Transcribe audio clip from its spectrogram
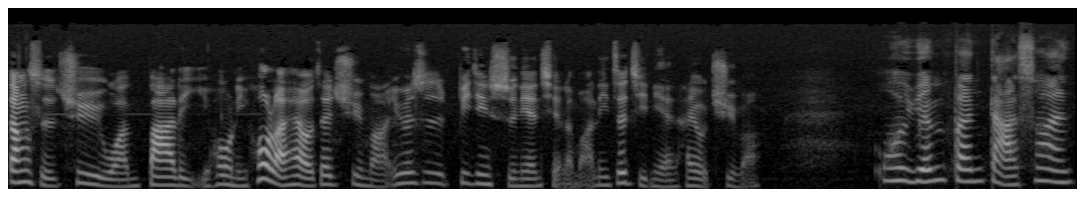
当时去完巴黎以后，你后来还有再去吗？因为是毕竟十年前了嘛，你这几年还有去吗？我原本打算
